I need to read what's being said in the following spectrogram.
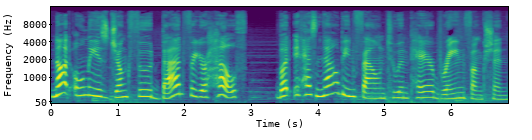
Not only is junk food bad for your health, but it has now been found to impair brain function.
